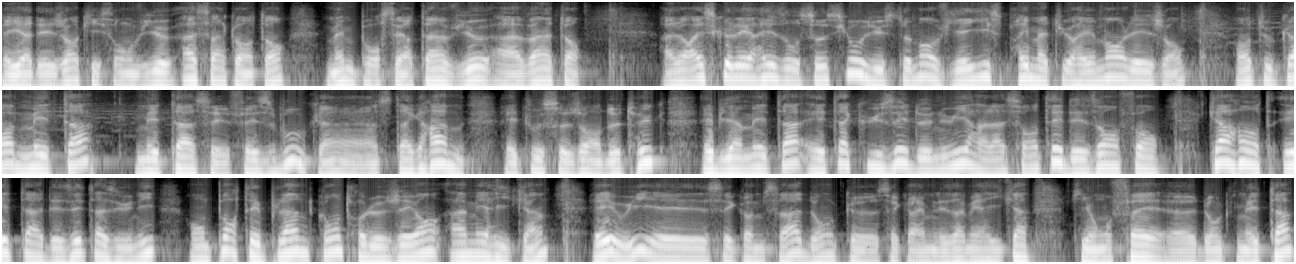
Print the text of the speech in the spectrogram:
Et il y a des gens qui sont vieux à 50 ans, même pour certains vieux à 20 ans. Alors, est-ce que les réseaux sociaux, justement, vieillissent prématurément les gens? En tout cas, Meta Meta, c'est Facebook, hein, Instagram et tout ce genre de trucs, eh bien Meta est accusé de nuire à la santé des enfants. 40 États des États-Unis ont porté plainte contre le géant américain. Et oui, et c'est comme ça, donc euh, c'est quand même les Américains qui ont fait euh, donc Meta,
